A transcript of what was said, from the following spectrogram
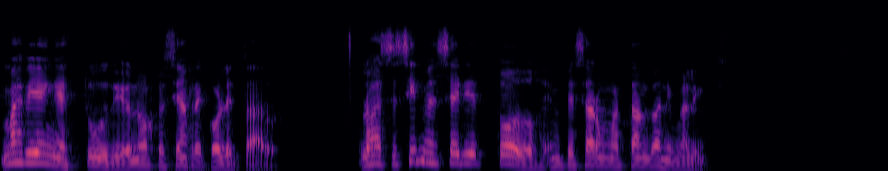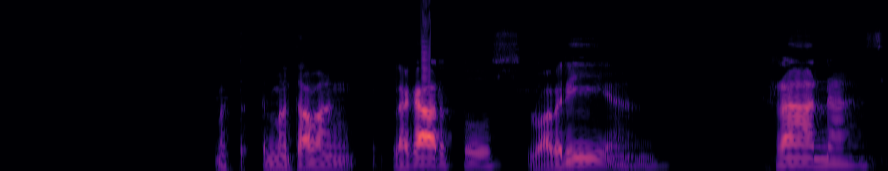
más bien estudios, ¿no? que se han recolectado. Los asesinos en serie todos empezaron matando animalitos. Mataban lagartos, lo abrían, ranas,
